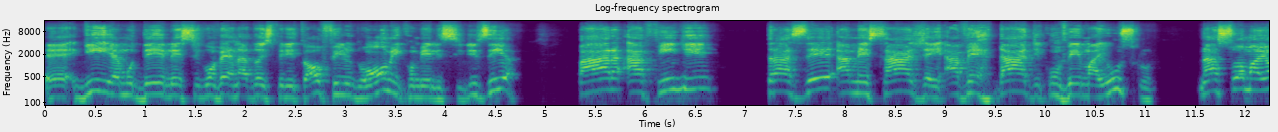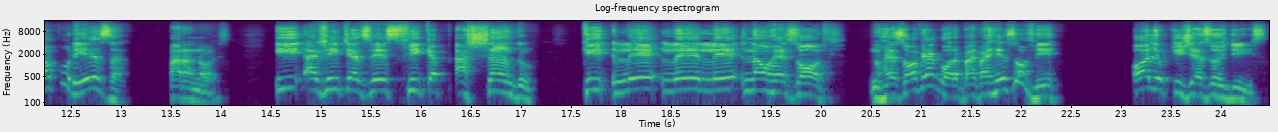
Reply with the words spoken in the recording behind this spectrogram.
é, guia, modelo, esse governador espiritual, filho do homem, como ele se dizia, para a fim de trazer a mensagem, a verdade com V maiúsculo, na sua maior pureza para nós. E a gente às vezes fica achando que ler, ler, ler não resolve. Não resolve agora, mas vai resolver. Olha o que Jesus diz:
